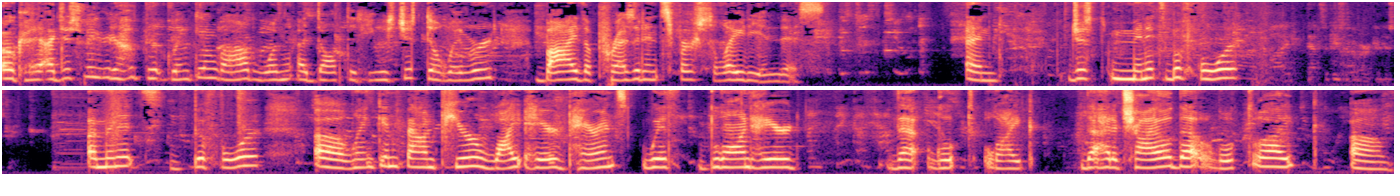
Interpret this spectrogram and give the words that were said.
Okay, I just figured out that Lincoln Loud wasn't adopted. He was just delivered by the president's first lady in this. And just minutes before, a minutes before, uh, Lincoln found pure white-haired parents with blonde-haired that looked like that had a child that looked like um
